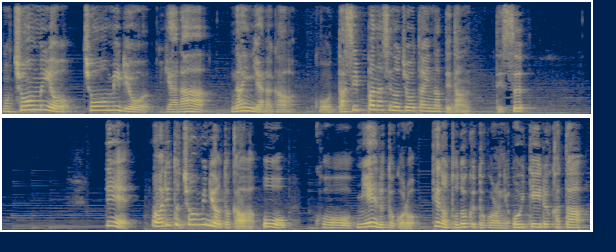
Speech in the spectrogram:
もう調味料、調味料やら、何やらが、こう、出しっぱなしの状態になってたんです。で、割と調味料とかを、こう、見えるところ、手の届くところに置いている方、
